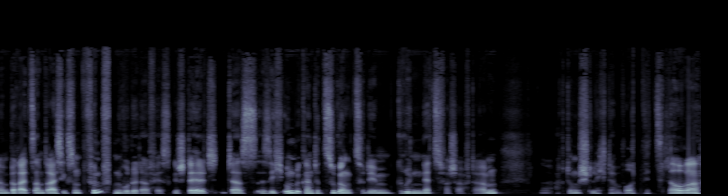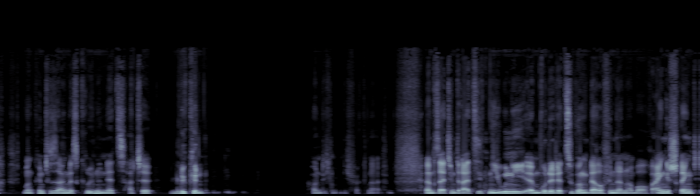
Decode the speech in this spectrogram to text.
Ähm, bereits am 30.05. wurde da festgestellt, dass sich Unbekannte Zugang zu dem grünen Netz verschafft haben. Achtung, schlechter Wortwitz, Laura. Man könnte sagen, das grüne Netz hatte Lücken konnte ich mir nicht verkneifen. Ähm, seit dem 13. Juni ähm, wurde der Zugang daraufhin dann aber auch eingeschränkt.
